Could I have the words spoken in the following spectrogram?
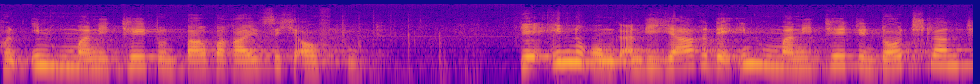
von Inhumanität und Barbarei sich auftut. Die Erinnerung an die Jahre der Inhumanität in Deutschland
